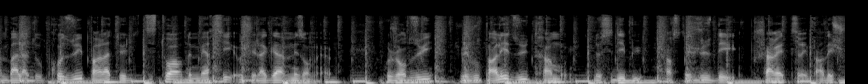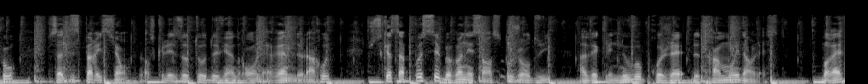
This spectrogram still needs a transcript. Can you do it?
un balado produit par l'atelier d'histoire de Mercier Hochelaga Maisonneuve. Aujourd'hui, je vais vous parler du tramway, de ses débuts, quand c'était juste des charrettes tirées par des chevaux, de sa disparition, lorsque les autos deviendront les reines de la route, jusqu'à sa possible renaissance aujourd'hui, avec les nouveaux projets de tramway dans l'Est. Bref,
